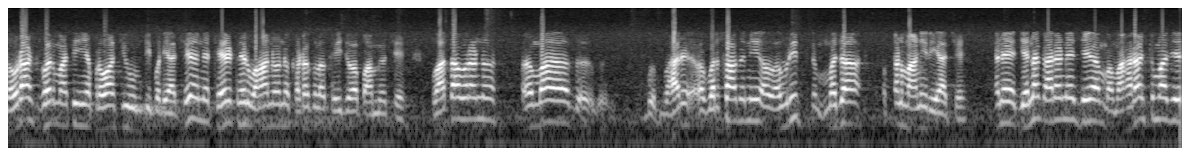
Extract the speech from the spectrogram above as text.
સૌરાષ્ટ્રભરમાંથી અહીંયા પ્રવાસીઓ ઉમટી પડ્યા છે અને ઠેર ઠેર વાહનોનો ખડકલો થઈ જવા પામ્યો છે. વાતાવરણ અ, માં અ, ભારે વરસાદની અવિરત મજા પણ માણી રહ્યા છે. અને જેના કારણે જે મહારાષ્ટ્રમાં જે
